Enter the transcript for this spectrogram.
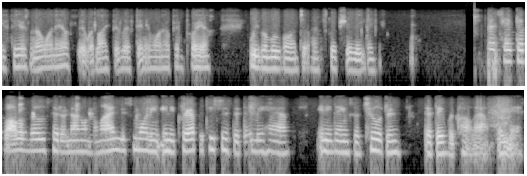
If there's no one else that would like to lift anyone up in prayer, we will move on to our scripture reading. Let's lift up all of those that are not on the line this morning, any prayer petitions that they may have, any names of children that they would call out. Amen.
